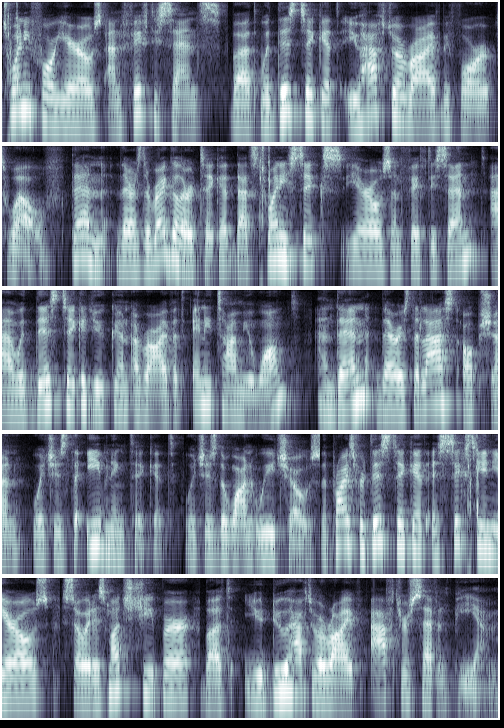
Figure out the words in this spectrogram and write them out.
24 euros and 50 cents, but with this ticket you have to arrive before 12. Then there's the regular ticket, that's 26 euros and 50 cents, and with this ticket you can arrive at any time you want. And then there is the last option, which is the evening ticket, which is the one we chose. The price for this ticket is 16 euros, so it is much cheaper, but you do have to arrive after 7 p.m.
